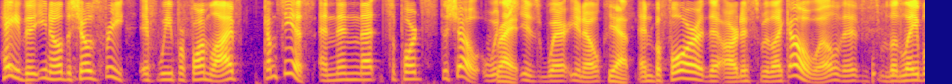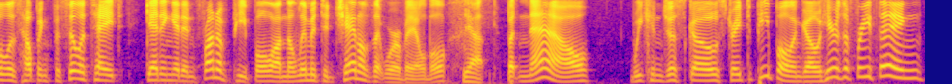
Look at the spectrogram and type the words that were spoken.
hey, the you know the show's free if we perform live. Come see us, and then that supports the show, which Right. is where you know. Yeah. And before the artists were like, oh well, the, the label is helping facilitate getting it in front of people on the limited channels that were available. Yeah. But now we can just go straight to people and go, here's a free thing.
